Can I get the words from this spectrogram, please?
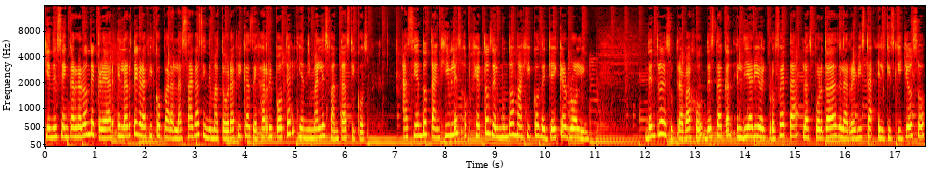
quienes se encargaron de crear el arte gráfico para las sagas cinematográficas de Harry Potter y Animales Fantásticos, haciendo tangibles objetos del mundo mágico de J.K. Rowling. Dentro de su trabajo destacan el diario El Profeta, las portadas de la revista El Quisquilloso,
